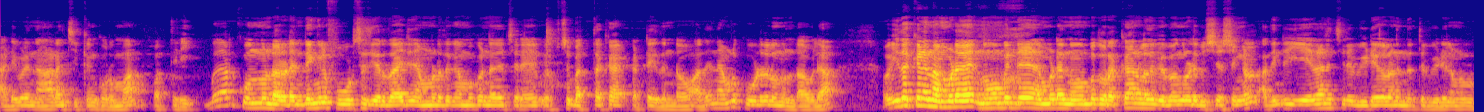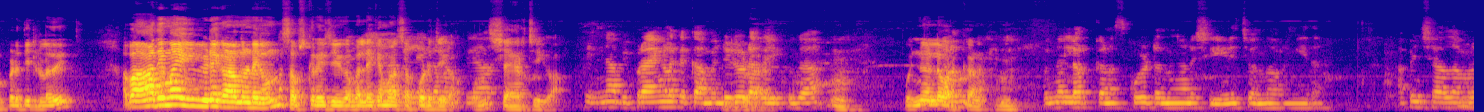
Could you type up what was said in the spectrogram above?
അടിപൊളി നാടൻ ചിക്കൻ കുറുമ പത്തിരി. വേറെ ഒന്നും ഉണ്ടാവില്ല എന്തെങ്കിലും ഫ്രൂട്ട്സ് ചെറുതായിട്ട് നമ്മുടെ നമുക്ക് ചെറിയ കുറച്ച് ബത്തൊക്കെ കട്ട് ചെയ്തിട്ടുണ്ടാവും. അത് നമ്മൾ കൂടുതലൊന്നും ഉണ്ടാവില്ല. അപ്പോൾ ഇതൊക്കെയാണ് നമ്മുടെ നോമ്പിന്റെ നമ്മുടെ നോമ്പ് തുറക്കാനുള്ള വിഭവങ്ങളുടെ വിശേഷങ്ങൾ. അതിന്റെ ഏതാനും ചില വീഡിയോകളാണ് ഇന്നത്തെ വീഡിയോ നമ്മൾ ഉൾപ്പെടുത്തിയിട്ടുള്ളത്. അപ്പോൾ ആദ്യമായി ഈ വീഡിയോ കാണുന്നുണ്ടെങ്കിൽ ഒന്ന് സബ്സ്ക്രൈബ് ചെയ്യുക ബല്ലേക്കമ്മ സപ്പോർട്ട് ചെയ്യുക ഒന്ന് ഷെയർ ചെയ്യുക. പിന്നെ അഭിപ്രായങ്ങളൊക്കെ കമന്റിലൂടെ അറിയിക്കുക. പൊന്നല്ല പൊന്നു നല്ല വർക്കാണ്. ഉം. പിന്നെ എല്ലാവർക്കാണ് സ്കൂളിൽ നിന്നാണ് ക്ഷീണിച്ച് വന്ന് ഉറങ്ങിയത്. അപ്പൊ ഇൻഷാല്ല നമ്മൾ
